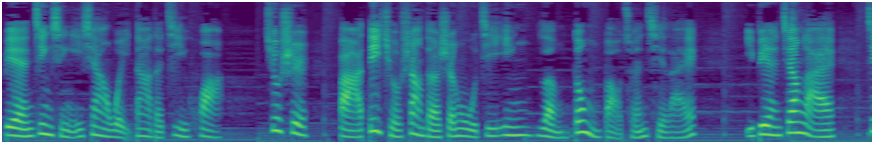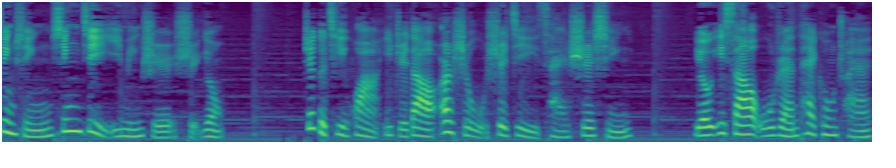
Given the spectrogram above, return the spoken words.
便进行一项伟大的计划，就是。把地球上的生物基因冷冻保存起来，以便将来进行星际移民时使用。这个计划一直到二十五世纪才施行。由一艘无人太空船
